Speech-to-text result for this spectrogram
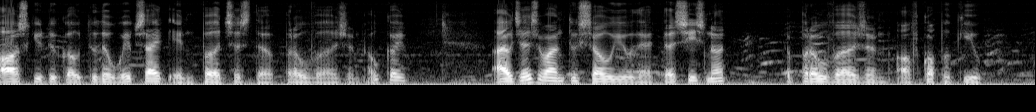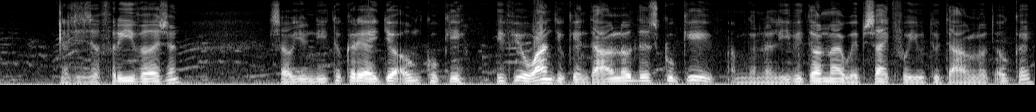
asks you to go to the website and purchase the pro version. Okay. I just want to show you that this is not a pro version of copper cube. This is a free version. So you need to create your own cookie if you want you can download this cookie. I'm gonna leave it on my website for you to download okay?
